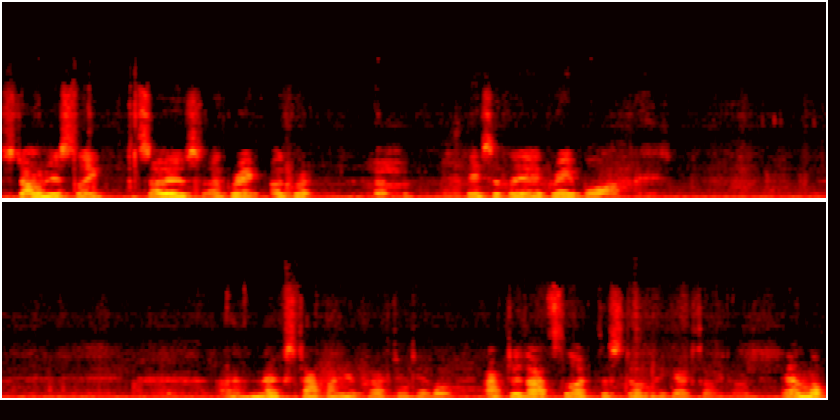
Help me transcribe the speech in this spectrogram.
Stone is like so is a great a great uh, basically a gray block. And next, tap on your crafting table. After that, select the stone pickaxe icon. Then look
